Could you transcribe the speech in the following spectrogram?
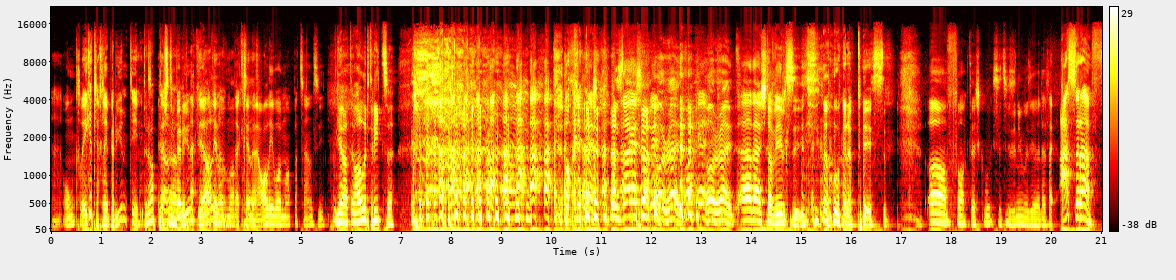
äh, Onkel, eigentlich ein bisschen berühmt. Der Das ist der Appenzell. berühmte, ja, alle, die genau. im Den Appenzell kennen sind. alle, die im Appenzell sind. Ja, der aller 13. Okay, das ist, stabil. Alright. Okay. Alright. Ja, der war stabil. Hure Pisser. Oh, fuck, das war gut. Jetzt weiß ich nicht, was ich will sagen SRF!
